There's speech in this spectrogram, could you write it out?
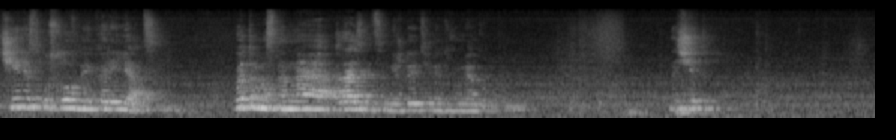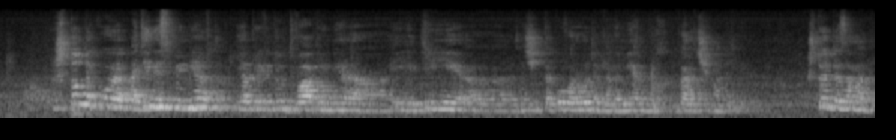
через условные корреляции. В этом основная разница между этими двумя группами. Значит, что такое, один из примеров, я приведу два примера или три э, значит, такого рода многомерных гарч моделей. Что это за модели?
